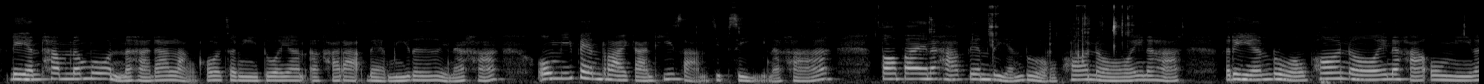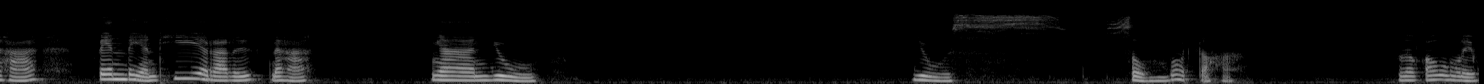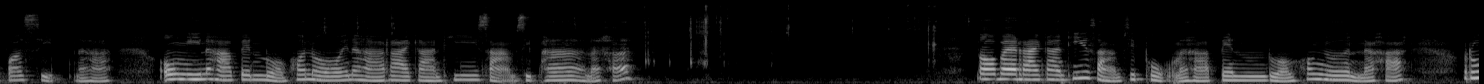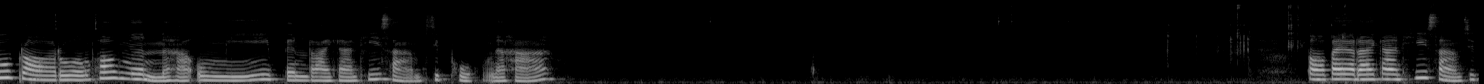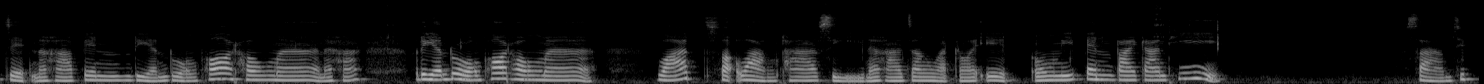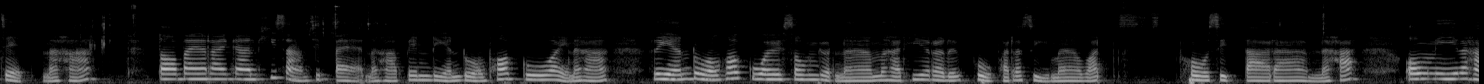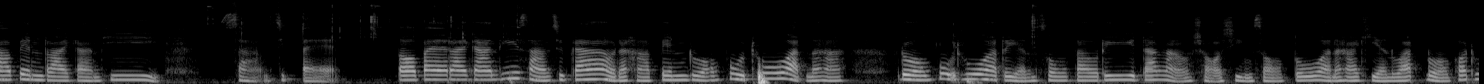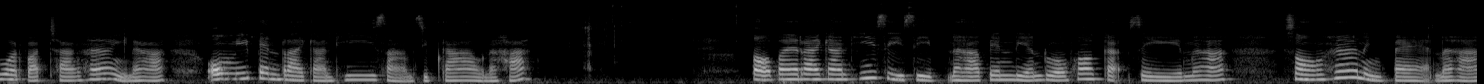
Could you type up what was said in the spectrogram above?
เหรียญทำน้ำมนต์นะคะ ด้านหลังก็จะมีตัวยันอักขระแบบนี้เลยนะคะ องค์นี้เป็นรายการที่ 34 นะคะ ต่อไปนะคะเป็นเหรียญหลวงพ่อน้อยนะคะ เหรียญหลวงพ่อน้อยนะคะ องค์นี้นะคะ เป็นเหรียญที่ระลึกนะคะ งานอยู่ อยู่สมบทเหรอคะแล้วก็วงเล็บว่าสิทธิ์นะคะ องค์นี้นะคะเป็นหลวงพ่อน้อยนะคะ รายการที่ 35 นะคะ ต่อไปรายการที่ 36 นะคะ เป็นหลวงพ่อเงินนะคะ รูปรอหลวงพ่อเงินนะคะ องค์นี้เป็นรายการที่ 36 นะคะ ต่อไปรายการที่ 37 นะคะ เป็นเหรียญหลวงพ่อทองมานะคะ เหรียญหลวงพ่อทองมา วัดสว่างทาสีนะคะ จังหวัดร้อยเอ็ด องค์นี้เป็นรายการที่ 37 นะคะ ต่อไปรายการที่ 38 นะคะ เป็นเหรียญหลวงพ่อกล้วยนะคะ เหรียญหลวงพ่อกล้วยทรงหยดน้ำนะคะ ที่ระลึกผูกพัทสีมาวัด โพสิตารามนะคะ องค์นี้นะคะเป็นรายการที่ 38 ต่อไปรายการที่ 39 นะคะ เป็นหลวงปู่ทวดนะคะหลวงปู่ทวดเหรียญทรงเตารีดด้านหลังฉอชิงสองตัวนะคะ เขียนวัดหลวงพ่อทวดวัดช้างให้นะคะ องค์นี้เป็นรายการที่ 39 นะคะ ต่อไปรายการที่ 40 นะคะ เป็นเหรียญหลวงพ่อกเกษมนะคะ2518 นะคะ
